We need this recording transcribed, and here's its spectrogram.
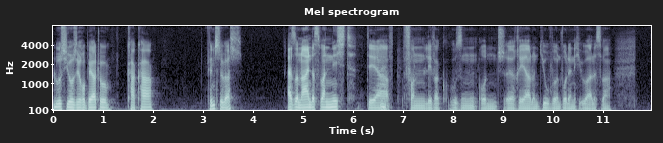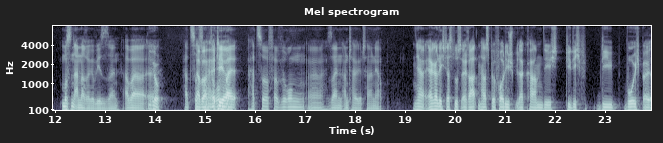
Lucio, Roberto, KK. Findest du was? Also nein, das war nicht der Hm. von Leverkusen und äh, Real und Juve und wo der nicht über alles war. Muss ein anderer gewesen sein. Aber äh, hat zur Aber ja- bei, hat zur Verwirrung äh, seinen Anteil getan, ja. Ja, ärgerlich, dass du es erraten hast, bevor die Spieler kamen, die ich, die dich, die, wo ich bei,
